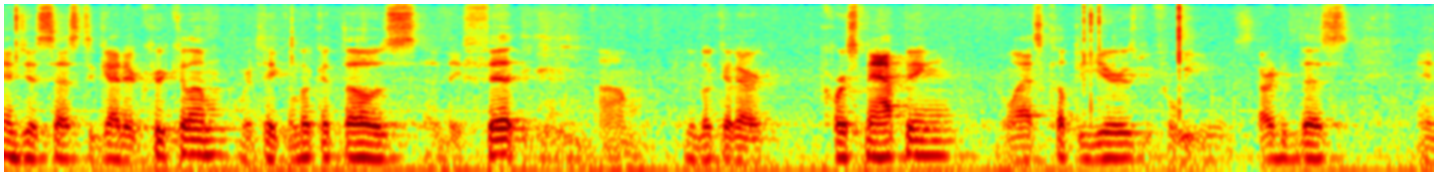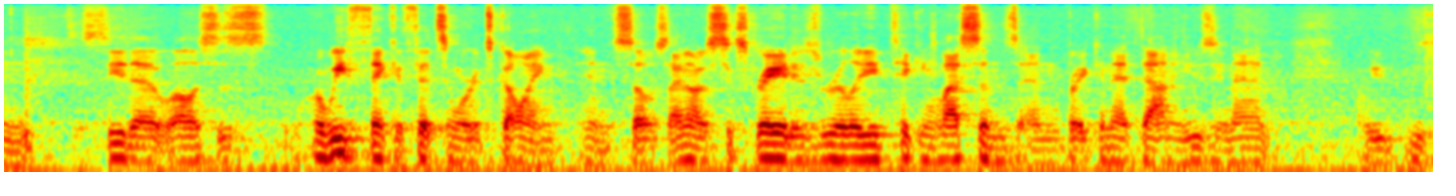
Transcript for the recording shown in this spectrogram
NGSS to guide our curriculum. We're taking a look at those, they fit. Um, We look at our course mapping the last couple of years before we started this, and to see that, well, this is where we think it fits and where it's going. And so, so I know sixth grade is really taking lessons and breaking that down and using that. We use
